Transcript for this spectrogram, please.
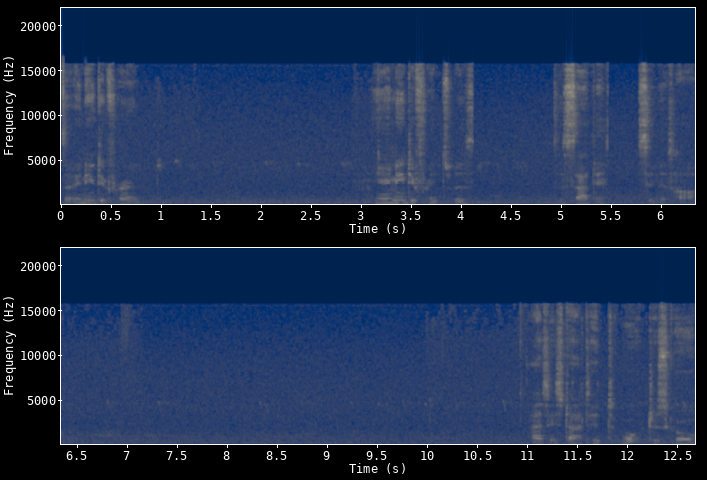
The only difference, the only difference was the sadness in his heart. As he started to walk to school,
